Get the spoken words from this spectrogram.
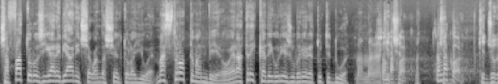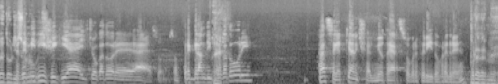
Ci ha fatto rosicare Pjanic quando ha scelto la Juve, ma Strottman vero, era tre categorie superiori a tutte e due. Mamma mia, sono d'accordo. Sono d'accordo. Che giocatori cioè, sono? Se mi dici chi è il giocatore, eh, sono, sono tre grandi eh. giocatori Pensa che Pjanic è il mio terzo preferito fra i tre. Pure per me.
